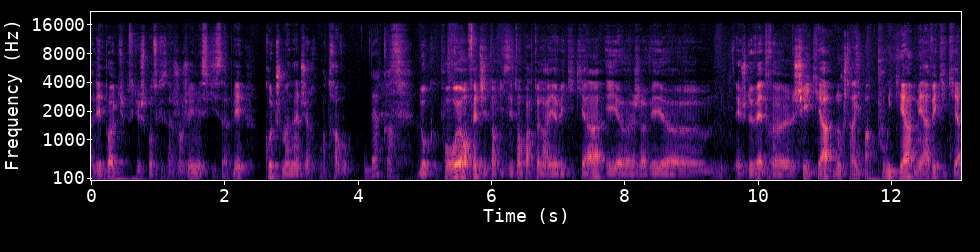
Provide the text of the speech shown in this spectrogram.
à l'époque, parce que je pense que ça a changé, mais ce qui s'appelait coach manager en travaux. D'accord. Donc pour eux, en fait, j'étais ils étaient en partenariat avec Ikea et euh, j'avais euh, et je devais être euh, chez Ikea. Donc je travaillais pas pour Ikea, mais avec Ikea.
